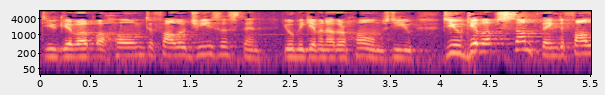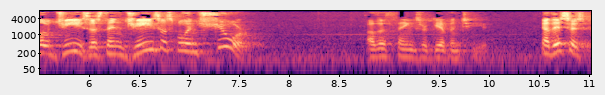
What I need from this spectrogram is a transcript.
Do you give up a home to follow Jesus? Then you'll be given other homes. Do you, do you give up something to follow Jesus? Then Jesus will ensure other things are given to you. Now this is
